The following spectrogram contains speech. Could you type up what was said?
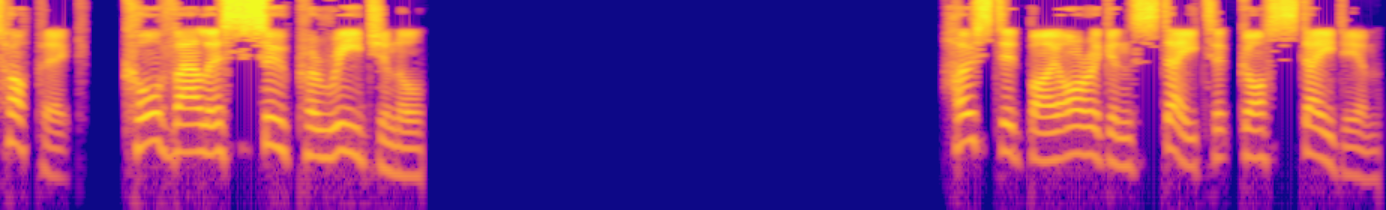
Topic: Corvallis Super Regional. Hosted by Oregon State at Goss Stadium.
